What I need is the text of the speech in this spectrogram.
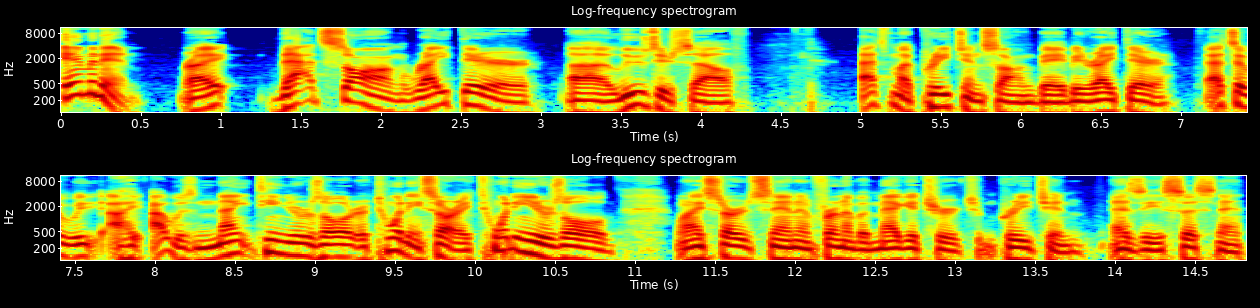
Eminem. Right, that song right there, uh, "Lose Yourself." That's my preaching song, baby, right there. That's a. I, I was 19 years old or 20, sorry, 20 years old when I started standing in front of a megachurch and preaching as the assistant.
